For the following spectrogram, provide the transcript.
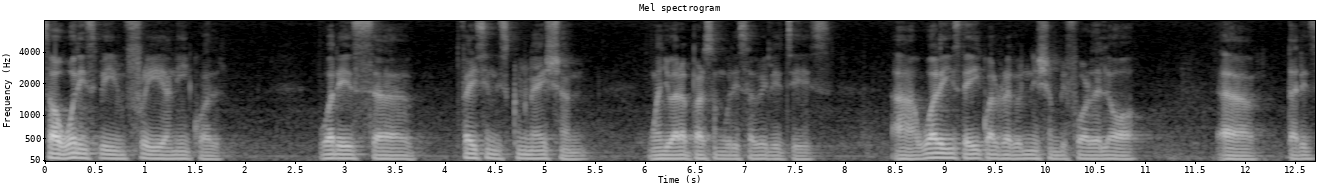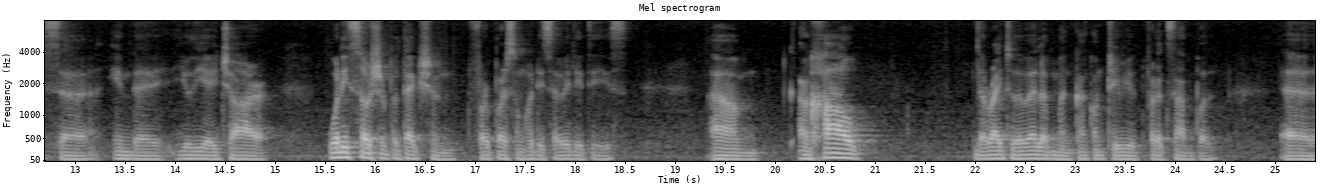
So what is being free and equal? What is uh, facing discrimination when you are a person with disabilities? Uh, what is the equal recognition before the law uh, that is uh, in the UDHR? What is social protection for persons with disabilities? Um, and how the right to development can contribute, for example, uh,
